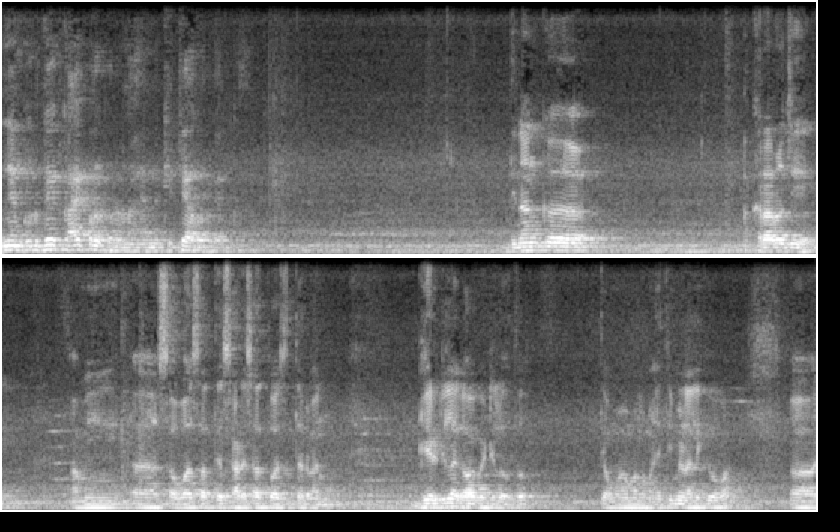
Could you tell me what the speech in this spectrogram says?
नेमकं ते काय प्रकरण आहे आणि किती आरोपी आहेत? दिनांक अकरा रोजी आम्ही सव्वा सात ते साडेसात वाजे दरम्यान गिरडीला गाव भेटेलो होतो. तेव्हा आम्हाला माहिती मिळाली की बाबा अ,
